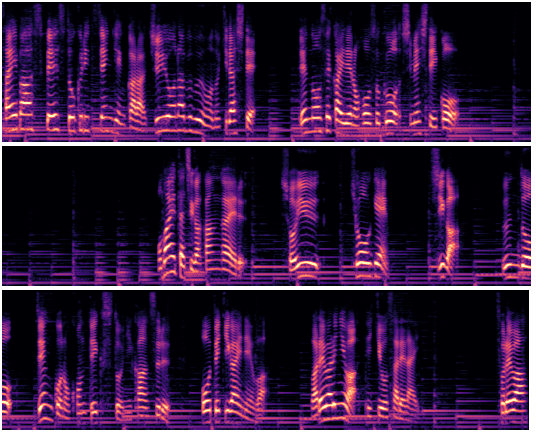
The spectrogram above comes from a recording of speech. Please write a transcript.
サイバースペース独立宣言から重要な部分を抜き出して電脳世界での法則を示していこう。お前たちが考える所有表現自我運動前後のコンテクストに関する法的概念は我々には適用されない。それは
